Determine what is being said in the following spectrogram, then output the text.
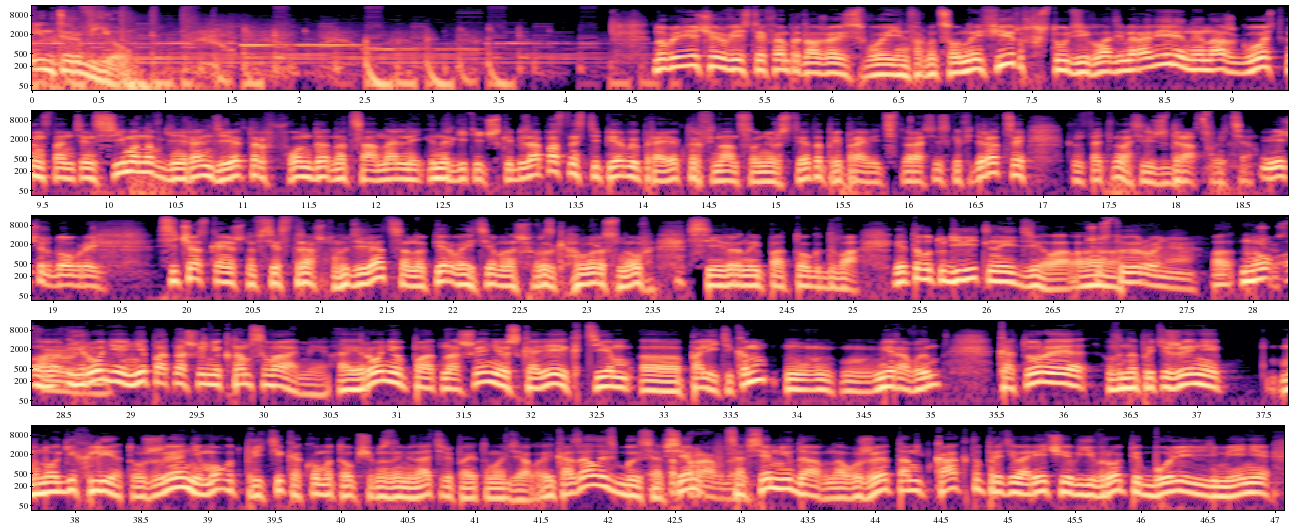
Интервью. Добрый вечер. Вести ФМ продолжает свой информационный эфир. В студии Владимир Аверин и наш гость Константин Симонов, генеральный директор Фонда национальной энергетической безопасности, первый проректор финансового университета при правительстве Российской Федерации. Константин Васильевич, здравствуйте. Вечер добрый. Сейчас, конечно, все страшно удивятся, но первая тема нашего разговора снова «Северный поток-2». Это вот удивительное дело. Чувствую иронию. А, ну, Чувствую иронию. иронию не по отношению к нам с вами, а иронию по отношению скорее к тем э, политикам, мировым, которые на протяжении многих лет уже не могут прийти к какому-то общему знаменателю по этому делу. И казалось бы, совсем, совсем недавно уже там как-то противоречия в Европе более или менее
